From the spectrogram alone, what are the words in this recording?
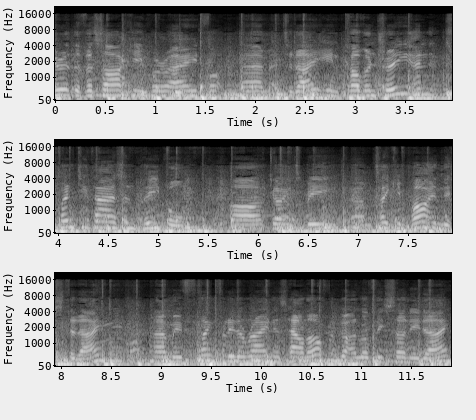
here at the Vaisakhi Parade um, today in Coventry and 20,000 people are going to be um, taking part in this today. Um, we've, thankfully the rain has held off, we've got a lovely sunny day.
